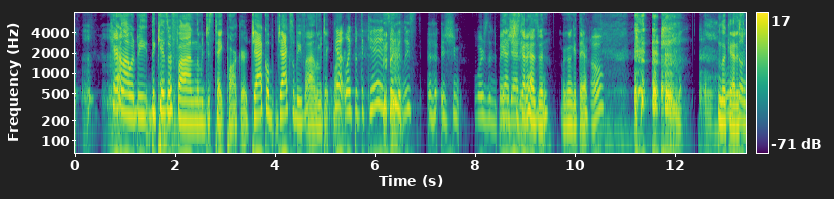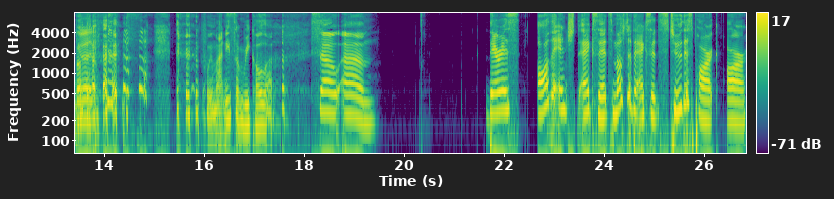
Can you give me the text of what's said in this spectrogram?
Caroline would be the kids are fine. Let me just take Parker. Jack will Jax will be fine. Let me take Parker. Yeah, like but the kids, like at least uh, is she? Where's the baby yeah, daddy? she's got a husband. We're gonna get there. Oh, Look Ooh, at us both. of us. we might need some Ricola. So, um, there is all the exits. Most of the exits to this park are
